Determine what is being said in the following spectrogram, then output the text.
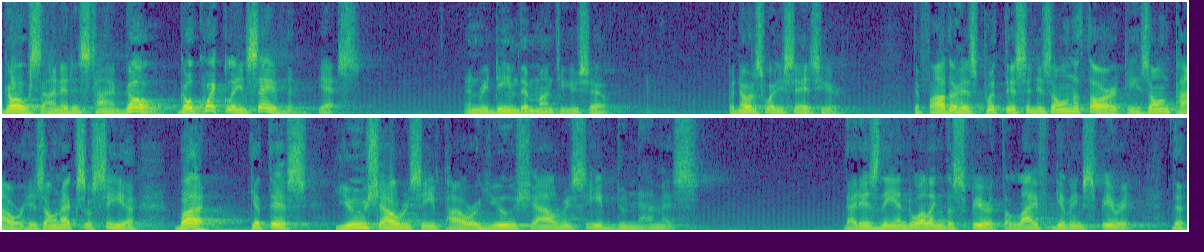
Go, son, it is time. Go. Go quickly and save them. Yes. And redeem them unto yourself. But notice what he says here. The Father has put this in his own authority, his own power, his own exousia. But, get this, you shall receive power, you shall receive dunamis. That is the indwelling of the Spirit, the life giving Spirit, the,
